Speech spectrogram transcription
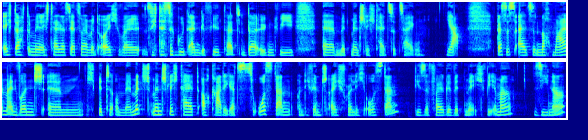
Ich dachte mir, ich teile das jetzt mal mit euch, weil sich das so gut angefühlt hat, da irgendwie äh, mit Menschlichkeit zu zeigen. Ja, das ist also nochmal mein Wunsch. Ähm, ich bitte um mehr Mitmenschlichkeit, auch gerade jetzt zu Ostern. Und ich wünsche euch fröhliche Ostern. Diese Folge widme ich wie immer Sina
